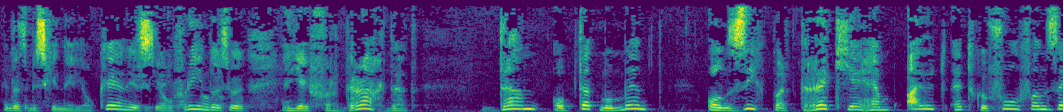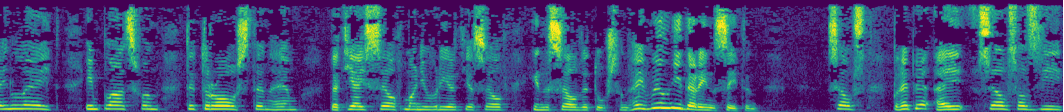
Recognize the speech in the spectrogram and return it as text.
en dat is misschien jouw kennis, jouw vriend, en jij verdraagt dat, dan op dat moment onzichtbaar trek je hem uit het gevoel van zijn leed, in plaats van te troosten hem, dat jij zelf manoeuvreert jezelf in dezelfde toestand. Hij wil niet daarin zitten. Zelfs, begrijp je, hij, zelfs als hij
